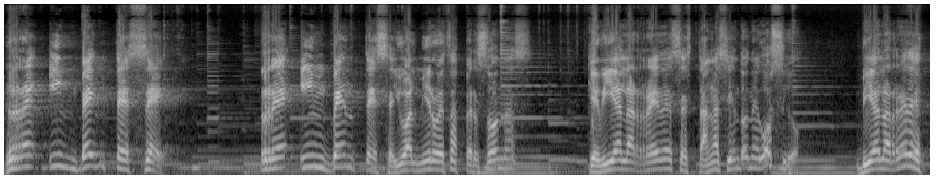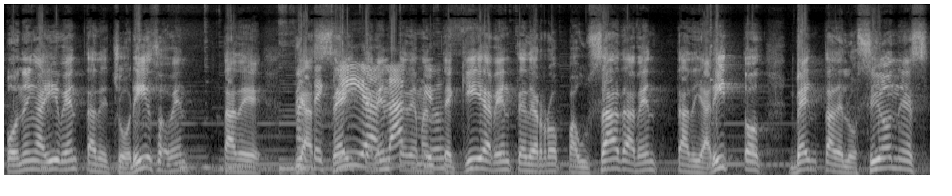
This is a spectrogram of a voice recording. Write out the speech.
reinvéntese, reinvéntese. Yo admiro a esas personas que vía las redes están haciendo negocio. Vía las redes ponen ahí venta de chorizo, venta de, aceite, venta de mantequilla, venta de ropa usada, venta de aritos, venta de lociones,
